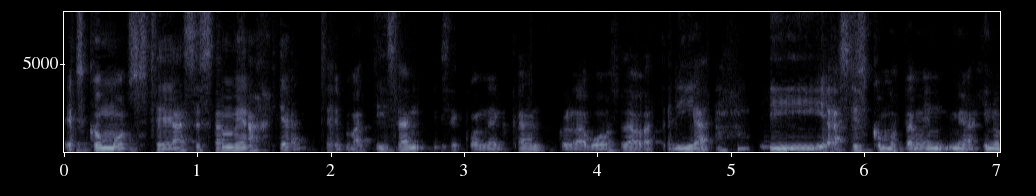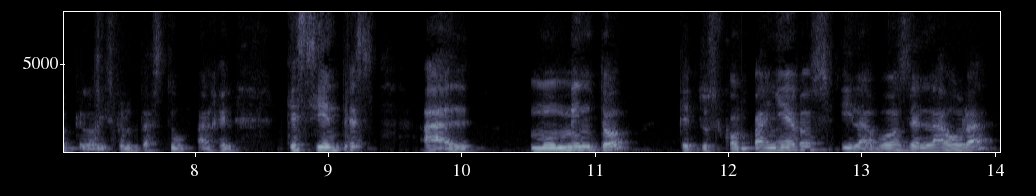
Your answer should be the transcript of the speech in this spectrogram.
es como se hace esa magia, se matizan y se conectan con la voz, la batería, y así es como también me imagino que lo disfrutas tú, Ángel. ¿Qué sientes al momento que tus compañeros y la voz de Laura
